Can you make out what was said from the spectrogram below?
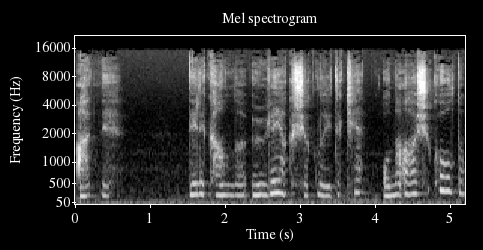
Anne, delikanlı öyle yakışıklıydı ki ona aşık oldum.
